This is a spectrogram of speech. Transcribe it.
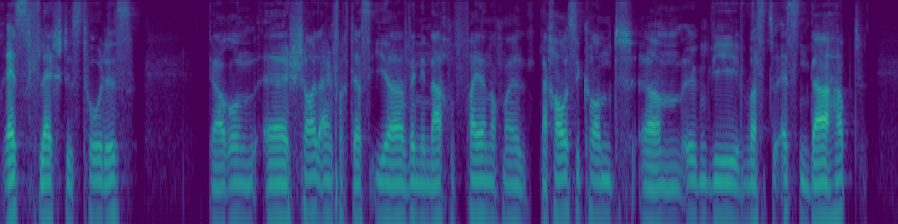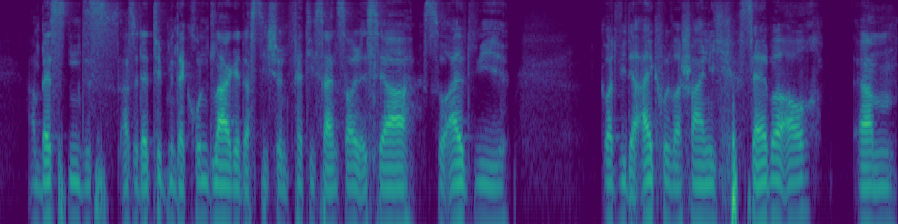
Fressflash des Todes. Darum äh, schaut einfach, dass ihr, wenn ihr nach dem Feiern nochmal nach Hause kommt, ähm, irgendwie was zu essen da habt. Am besten, das, also der Tipp mit der Grundlage, dass die schön fettig sein soll, ist ja so alt wie Gott, wie der Alkohol wahrscheinlich selber auch. Ähm,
